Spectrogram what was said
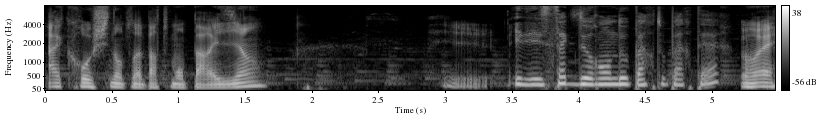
accrochées dans ton appartement parisien. Et... des sacs de rando partout par terre. Ouais,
